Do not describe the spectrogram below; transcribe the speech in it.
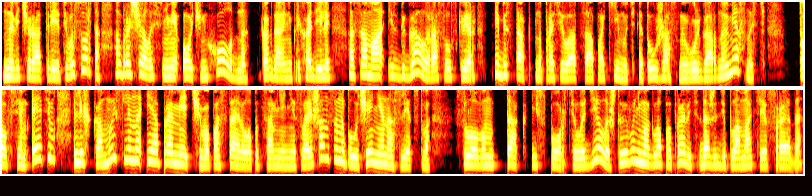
на вечера третьего сорта, обращалась с ними очень холодно, когда они приходили, а сама избегала Рассел-сквер и бестактно просила отца покинуть эту ужасную вульгарную местность, то всем этим легкомысленно и опрометчиво поставила под сомнение свои шансы на получение наследства — Словом, так испортила дело, что его не могла поправить даже дипломатия Фреда.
